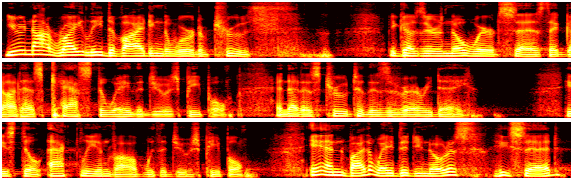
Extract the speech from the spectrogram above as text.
You're not rightly dividing the word of truth. Because there's nowhere it says that God has cast away the Jewish people. And that is true to this very day. He's still actively involved with the Jewish people. And by the way, did you notice he said,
